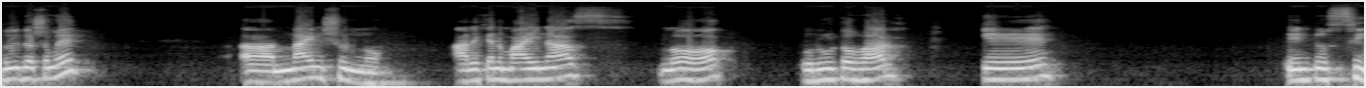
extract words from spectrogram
দুই দশমিক নাইন শূন্য। আর এখানে minus log root over K into C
